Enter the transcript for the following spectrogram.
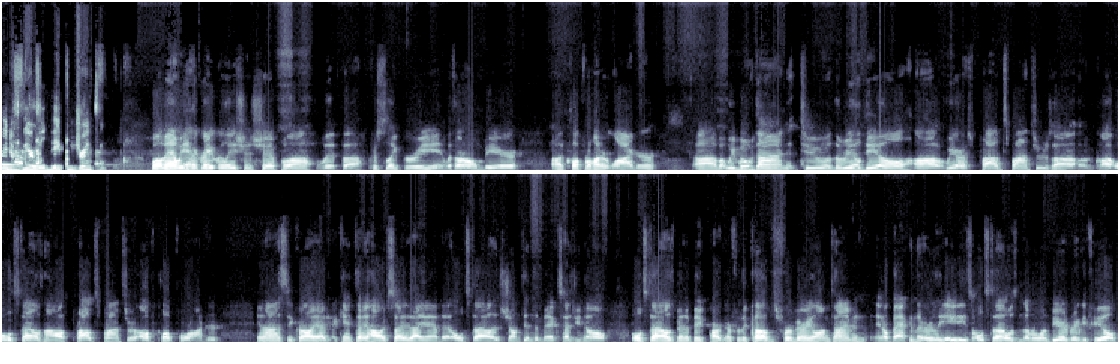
kind of beer will they be drinking? Well, man, we had a great relationship uh, with uh, Crystal Lake Brewery and with our own beer, uh, Club 400 Lager. Uh, but we moved on to the real deal. Uh, we are proud sponsors. Uh, uh, Old Style is now a proud sponsor of Club 400. And honestly, Crawley, I, I can't tell you how excited I am that Old Style has jumped in the mix. As you know, Old Style has been a big partner for the Cubs for a very long time. And, you know, back in the early 80s, Old Style was the number one beer in Wrigley Field.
